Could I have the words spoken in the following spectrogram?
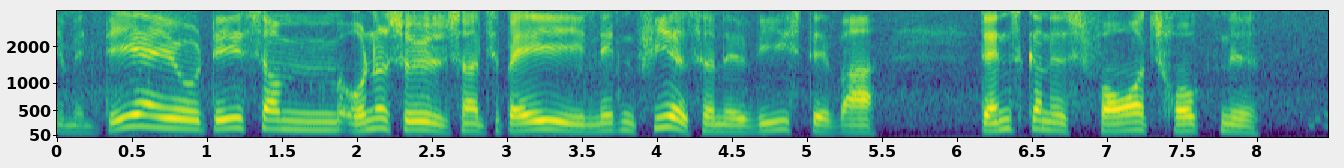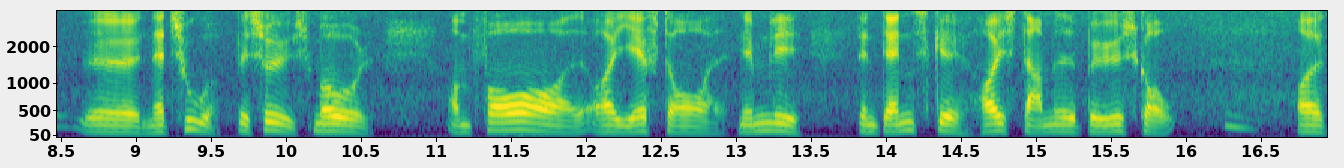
Jamen, det er jo det, som undersøgelser tilbage i 1980'erne viste var danskernes foretrukne øh, naturbesøgsmål om foråret og i efteråret, nemlig den danske højstammede bøgeskov. Mm. Og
